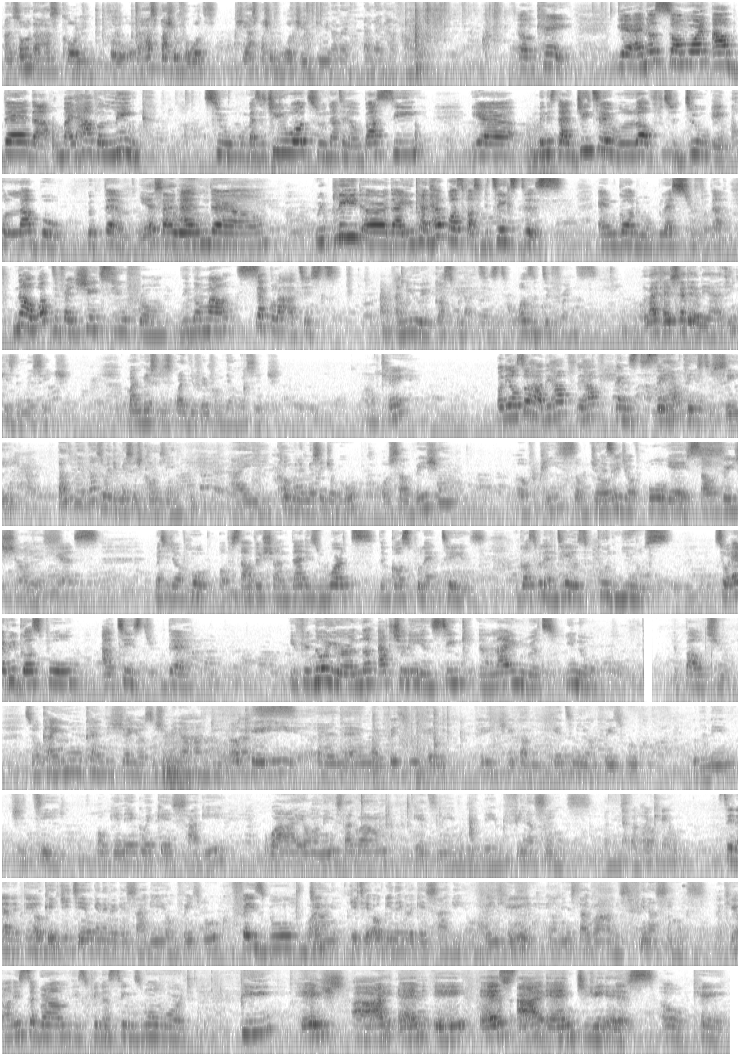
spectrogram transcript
and someone that has calling for that has passion for what she has passion for what she's doing, and I, I like her. Okay, yeah, I know someone out there that might have a link to Mercy Chinwo to Nathaniel Bassey. Yeah, Minister GT would love to do a collabo with them. Yes, I will. And. Uh, we plead uh, that you can help us facilitate this and God will bless you for that. Now, what differentiates you from the normal secular artist and you a gospel artist? What's the difference? Like I said earlier, I think it's the message. My message is quite different from their message. Okay. But they also have they have they have things to say. They have things to say. That's where that's where the message comes in. I come with a message of hope, of salvation, of peace, of joy. Message of hope, yes. salvation. Yes. yes. Message of hope, of salvation. That is what the gospel entails. The gospel entails good news. So every gospel artist there, if you know you're not actually in sync, in line with, you know, about you. So can you kindly share your social media handle? Okay, and, and my Facebook page, you can get me on Facebook with the name GT Ogenegweke Sagi. Why on Instagram, get me with the name Phina Sings on Instagram. Okay. Say that again. Okay, GT Ogenegweke Sagi on Facebook. Facebook. Why on GT Ogenegweke Sagi on Facebook. Okay. On Instagram is Phina Sings. Okay, on Instagram is Phina Sings, one word. P H I N A S I N G S. Okay.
